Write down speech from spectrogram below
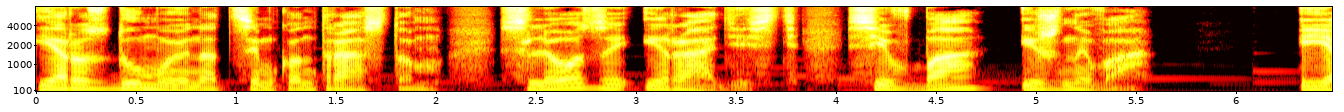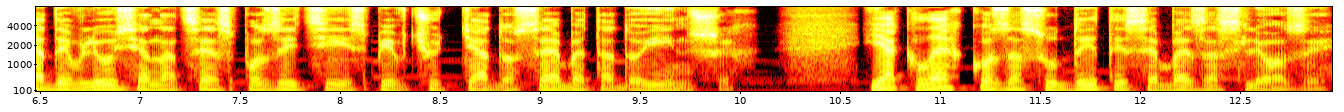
я роздумую над цим контрастом сльози і радість, сівба і жнива. І я дивлюся на це з позиції співчуття до себе та до інших. Як легко засудити себе за сльози,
